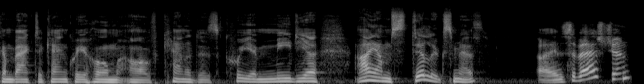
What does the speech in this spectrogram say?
welcome back to Canquay, home of Canada's queer media. I am still Luke Smith, I'm Sebastian.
